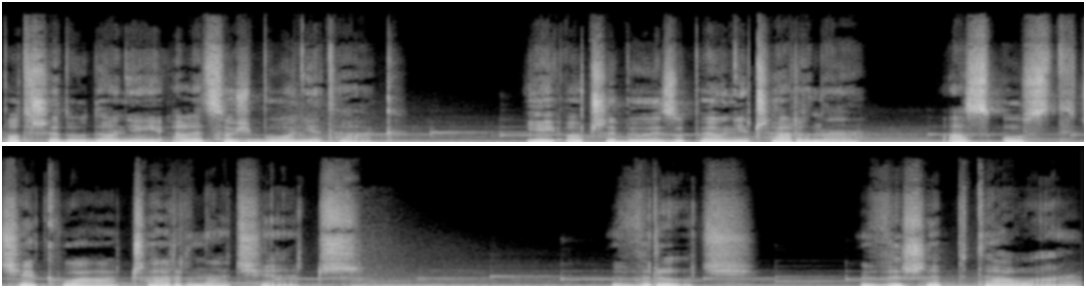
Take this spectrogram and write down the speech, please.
Podszedł do niej, ale coś było nie tak. Jej oczy były zupełnie czarne, a z ust ciekła czarna ciecz. Wróć, wyszeptała.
